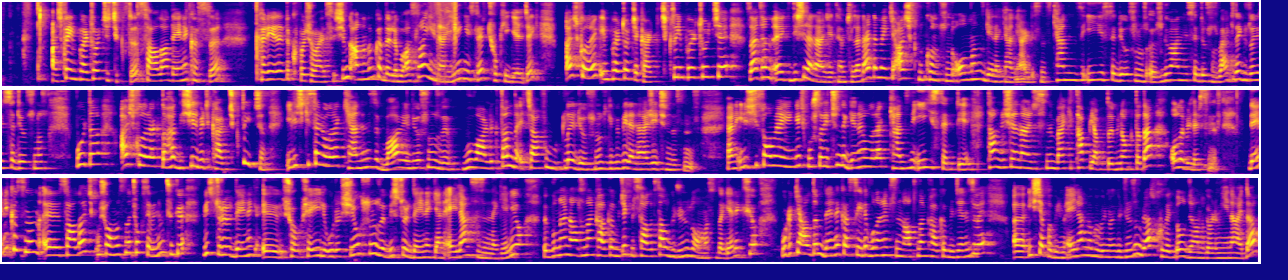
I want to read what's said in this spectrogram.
Aşka imparatoriçe çıktı. Sağlığa değnek ası. Kariyerde de kupa şövalyesi. Şimdi anladığım kadarıyla bu aslan yeni ay yengeçlere çok iyi gelecek. Aşk olarak imparatoriçe kartı çıktı. İmparatoriçe zaten e, dişil enerjiyi temsil eder. Demek ki aşk konusunda olmanız gereken yerdesiniz. Kendinizi iyi hissediyorsunuz, özgüvenli hissediyorsunuz. Belki de güzel hissediyorsunuz. Burada aşk olarak daha dişil bir kart çıktığı için ilişkisel olarak kendinizi var ediyorsunuz ve bu varlıktan da etrafı mutlu ediyorsunuz gibi bir enerji içindesiniz. Yani ilişkisi olmayan yengeç burçları için de genel olarak kendini iyi hissettiği, tam dişil enerjisinin belki tap yaptığı bir noktada olabilirsiniz. Değnek asının e, sağlığa çıkmış olmasına çok sevindim. Çünkü bir sürü değnek e, şeyiyle uğraşıyorsunuz ve bir sürü değnek yani eylem sizinle geliyor ve bunların altından kalkabilecek bir sağlıksal gücünüz olması da gerekiyor. Buradaki aldığım değnek asıyla bunların hepsinin altından kalkabileceğinizi ve e, iş yapabilme, eylem yapabilme gücünüzün biraz kuvvetli olacağını gördüm yeni ayda.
